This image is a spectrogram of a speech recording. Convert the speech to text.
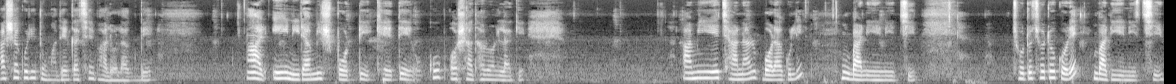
আশা করি তোমাদের কাছে ভালো লাগবে। আর এই নিরামিষ পদটি খেতে খুব অসাধারণ লাগে। আমি এ ছানার বড়াগুলি বানিয়ে নিচ্ছি। ছোট ছোট করে বানিয়ে নিচ্ছি।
